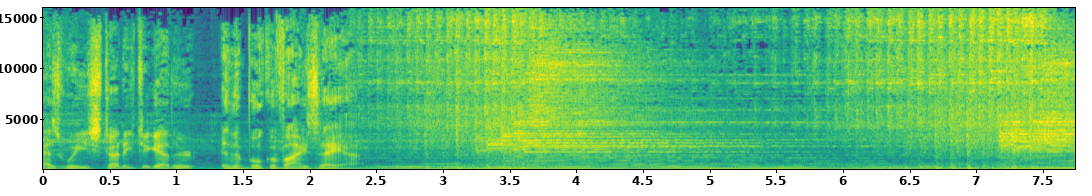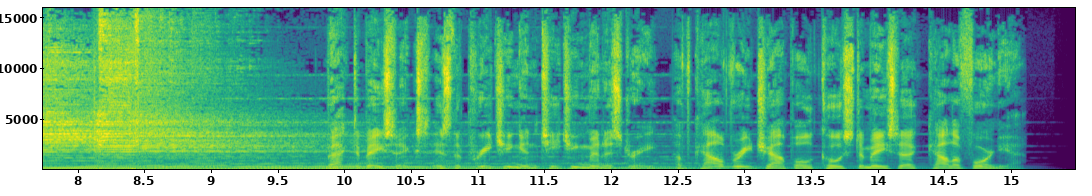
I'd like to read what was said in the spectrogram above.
as we study together in the book of Isaiah. Back to Basics is the preaching and teaching ministry of Calvary Chapel, Costa Mesa, California.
